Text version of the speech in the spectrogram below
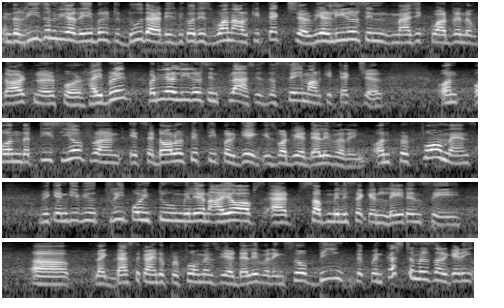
And the reason we are able to do that is because it's one architecture. We are leaders in Magic Quadrant of Gartner for hybrid, but we are leaders in Flash. It's the same architecture. On, on the TCO front, it's $1.50 per gig is what we are delivering. On performance, we can give you 3.2 million IOPS at sub-millisecond latency. Uh, like that's the kind of performance we are delivering. So being the, when customers are getting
